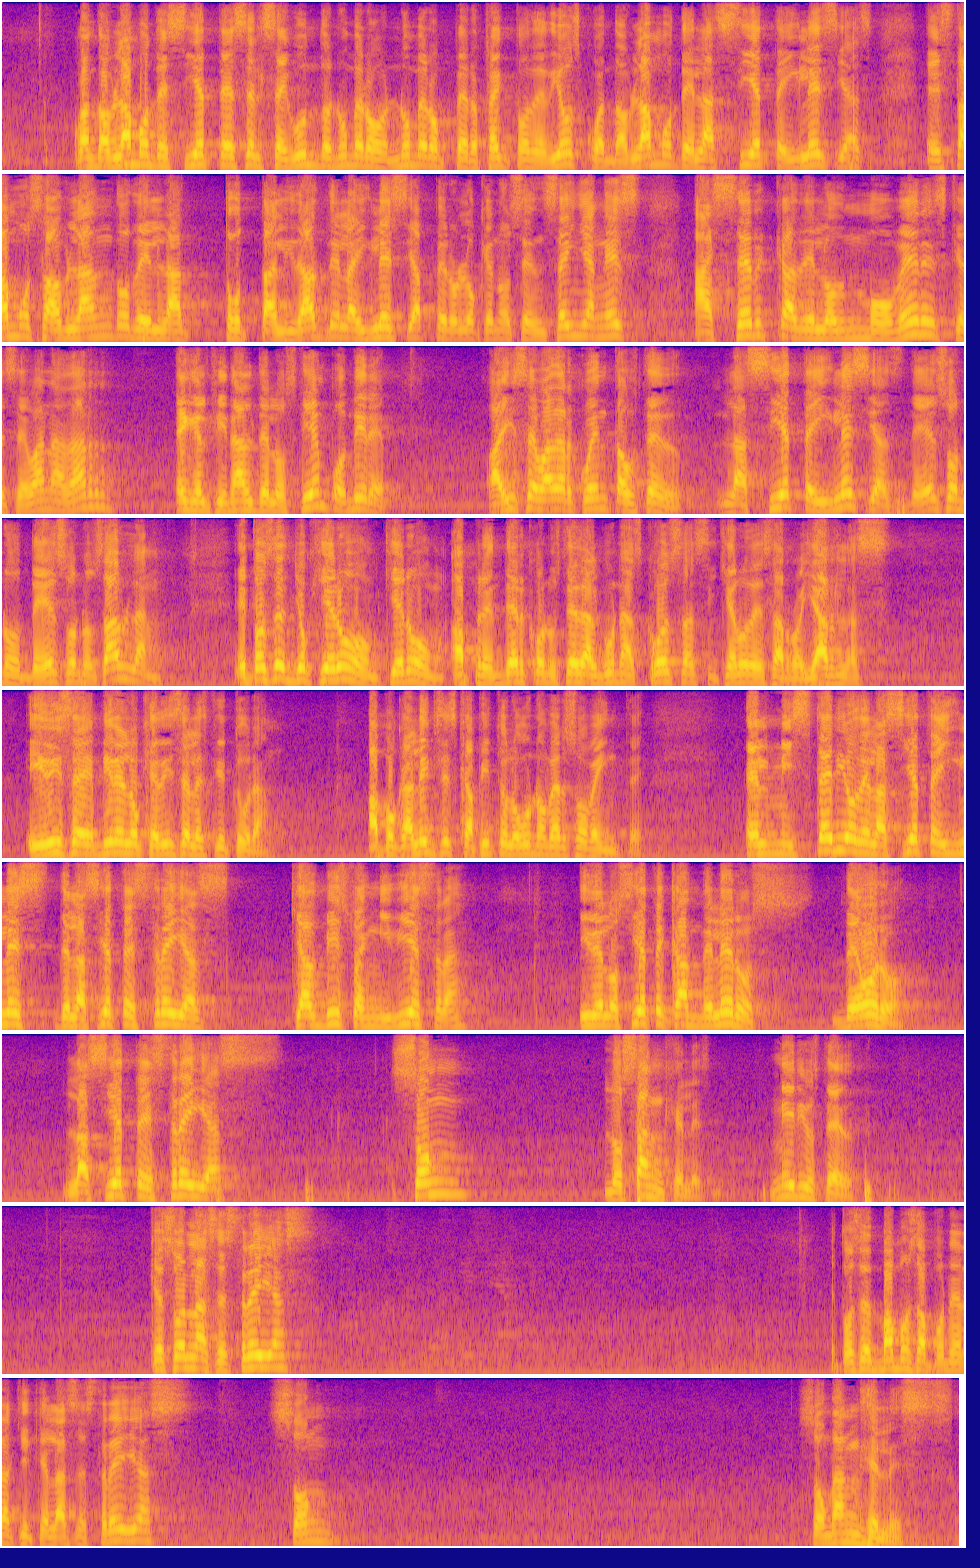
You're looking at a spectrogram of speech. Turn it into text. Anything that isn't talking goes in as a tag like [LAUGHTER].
Cuando hablamos de siete es el segundo número, número perfecto de Dios. Cuando hablamos de las siete iglesias, estamos hablando de la totalidad de la iglesia, pero lo que nos enseñan es acerca de los moveres que se van a dar en el final de los tiempos. Mire, ahí se va a dar cuenta usted, las siete iglesias, de eso nos, de eso nos hablan. Entonces yo quiero, quiero aprender con usted algunas cosas y quiero desarrollarlas. Y dice, mire lo que dice la escritura. Apocalipsis capítulo 1, verso 20. El misterio de las siete iglesias, de las siete estrellas que has visto en mi diestra y de los siete candeleros de oro. Las siete estrellas son los ángeles. Mire usted. ¿Qué son las estrellas? Entonces vamos a poner aquí que las estrellas son son ángeles.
